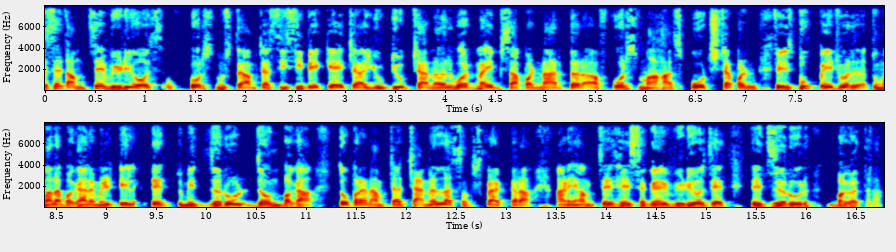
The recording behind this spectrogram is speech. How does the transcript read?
तसेच आमचे व्हिडिओज ऑफकोर्स नुसते आमच्या सीसीबीकेच्या युट्यूब चॅनलवर नाही सापडणार तर ऑफकोर्स महा स्पोर्ट्सच्या पण फेसबुक पेजवर तुम्हाला बघायला मिळतील. ते तुम्ही जरूर जाऊन बघा. तोपर्यंत आमच्या चॅनलला सबस्क्राईब करा आणि आमचे हे सगळे व्हिडिओज आहेत ते जरूर बघत राहा.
